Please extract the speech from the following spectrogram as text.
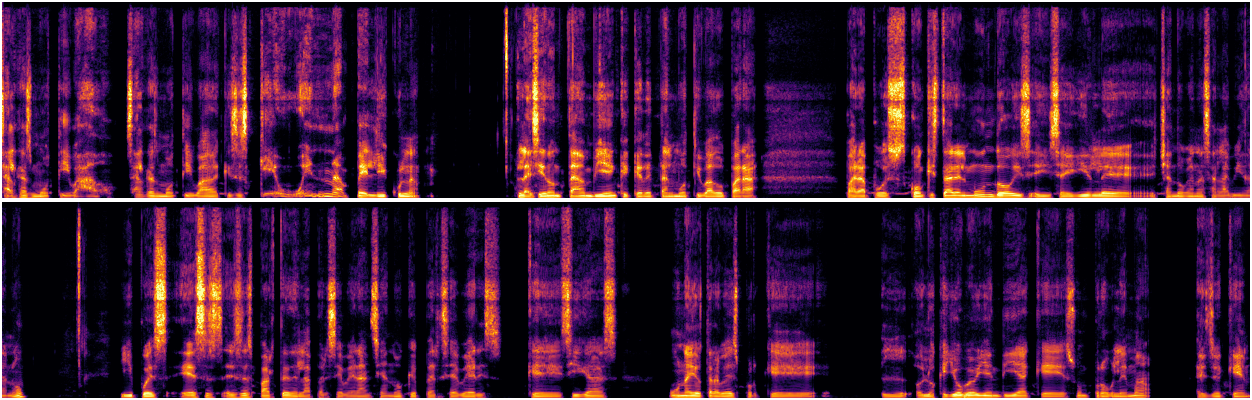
salgas motivado, salgas motivada, que dices, qué buena película. La hicieron tan bien que quedé tan motivado para, para pues conquistar el mundo y, seguirle echando ganas a la vida, ¿no? Y pues esa es, esa es parte de la perseverancia, ¿no? Que perseveres, que sigas una y otra vez, porque lo que yo veo hoy en día que es un problema es de que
